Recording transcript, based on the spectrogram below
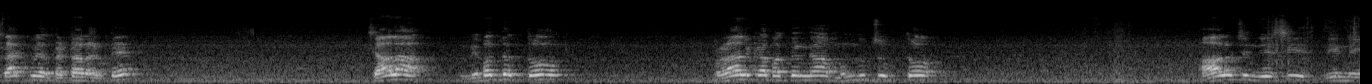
ట్రాక్ మీద పెట్టాలంటే చాలా నిబద్ధతతో ప్రణాళికాబద్ధంగా ముందు చూపుతో ఆలోచన చేసి దీన్ని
